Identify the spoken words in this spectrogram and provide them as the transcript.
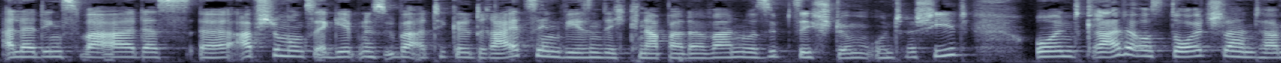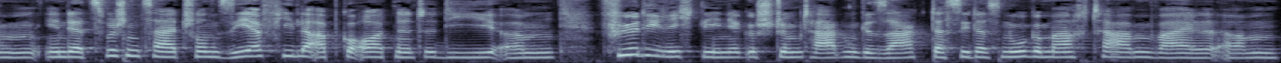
Allerdings war das äh, Abstimmungsergebnis über Artikel 13 wesentlich knapper. Da waren nur 70 Stimmen Unterschied. Und gerade aus Deutschland haben in der Zwischenzeit schon sehr viele Abgeordnete, die ähm, für die Richtlinie gestimmt haben, gesagt, dass sie das nur gemacht haben, weil ähm,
